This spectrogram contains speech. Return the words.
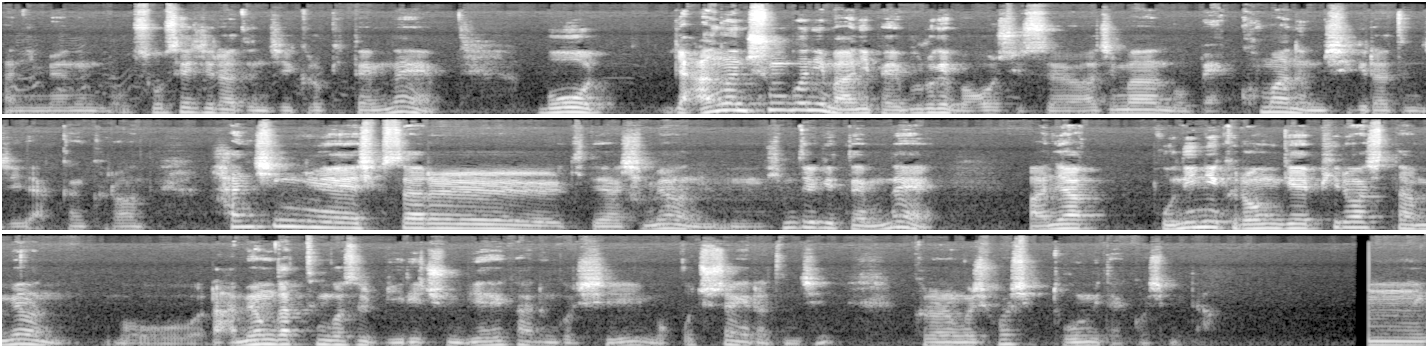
아니면은 뭐 소세지라든지 그렇기 때문에 뭐 양은 충분히 많이 배부르게 먹을 수 있어요. 하지만 뭐 매콤한 음식이라든지 약간 그런 한식류의 식사를 기대하시면 음, 힘들기 때문에 만약 본인이 그런 게 필요하시다면 뭐 라면 같은 것을 미리 준비해 가는 것이 뭐 고추장이라든지 그러는 것이 훨씬 도움이 될 것입니다. 음,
